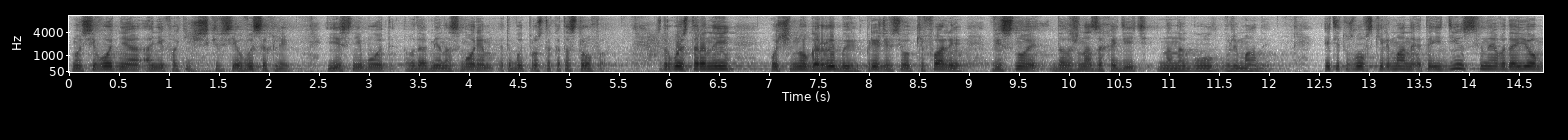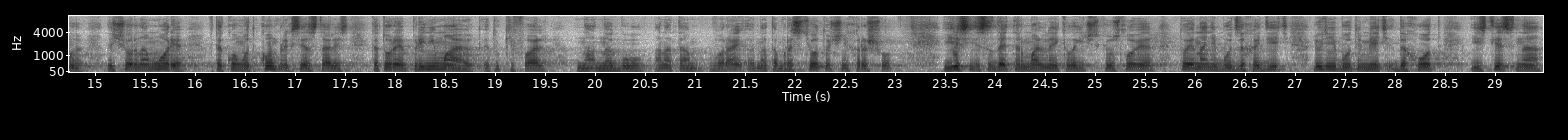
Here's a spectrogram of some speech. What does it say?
но сегодня они фактически все высохли. И если не будет водообмена с морем, это будет просто катастрофа. С другой стороны, очень много рыбы, прежде всего кефали, весной должна заходить на нагул в лиманы. Эти Тузловские лиманы – это единственные водоемы на Черном море в таком вот комплексе остались, которые принимают эту кефаль на нагул. Она там, вырай, она там растет очень хорошо. И если не создать нормальные экологические условия, то она не будет заходить, люди не будут иметь доход, и, естественно,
